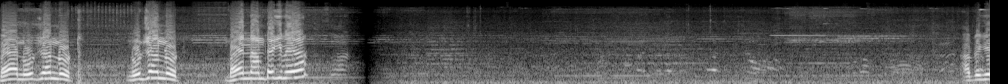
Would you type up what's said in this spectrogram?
ভাইয়া, নুরজান রোড। নুরজান রোড। ভাইয়ের নামটা কি ভাইয়া? আপনি কি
